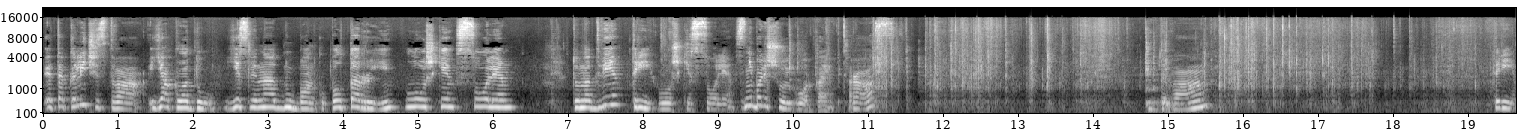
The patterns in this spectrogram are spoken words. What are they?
это количество, я кладу, если на одну банку полторы ложки соли, то на две три ложки соли с небольшой горкой. Раз два, три.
